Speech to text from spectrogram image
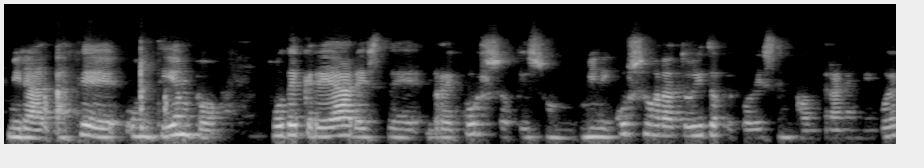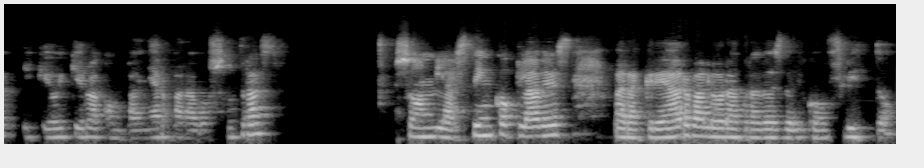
Mirad, hace un tiempo pude crear este recurso, que es un mini curso gratuito que podéis encontrar en mi web y que hoy quiero acompañar para vosotras son las cinco claves para crear valor a través del conflicto.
